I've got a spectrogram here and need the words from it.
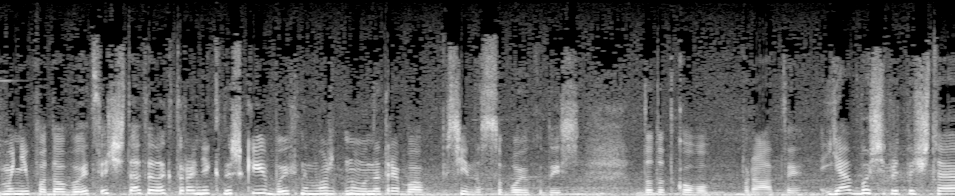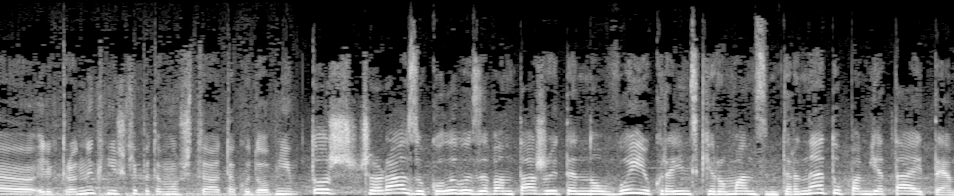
мені подобається читати електронні книжки, бо їх не можна ну, не треба постійно з собою кудись додатково брати. Я більше предпочитаю електронні книжки, тому що так удобні. Тож щоразу, коли ви завантажуєте новий український роман з інтернету, пам'ятайте,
